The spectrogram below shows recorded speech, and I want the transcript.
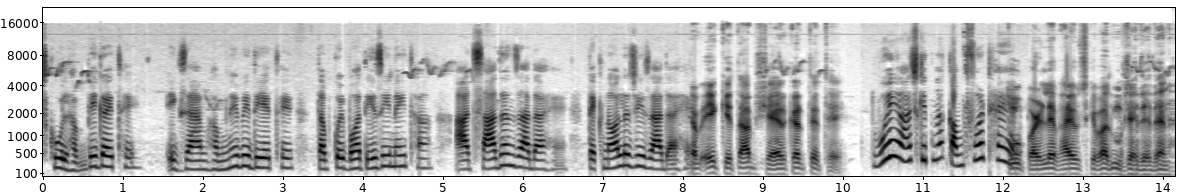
स्कूल हम भी गए थे। एग्ज़ाम हमने भी दिए थे तब कोई बहुत इजी नहीं था। आज साधन ज़्यादा है टेक्नोलॉजी ज़्यादा है। अब एक किताब शेयर करते थे। वही आज कितना कंफर्ट है। तू पढ़ ले भाई उसके बाद मुझे दे देना।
